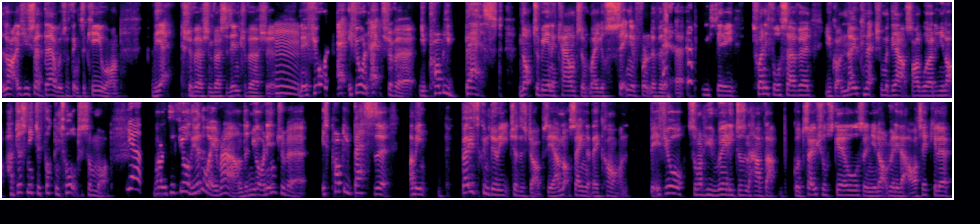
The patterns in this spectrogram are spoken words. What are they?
like as you said there, which I think is a key one, the extroversion versus introversion. Mm. You know, if you're if you're an extrovert, you're probably best not to be an accountant where you're sitting in front of a, a PC 24 7. You've got no connection with the outside world, and you're like, I just need to fucking talk to someone. Yep. Whereas if you're the other way around and you're an introvert, it's probably best that I mean, both can do each other's jobs. Yeah, I'm not saying that they can't. But if you're someone who really doesn't have that good social skills and you're not really that articulate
